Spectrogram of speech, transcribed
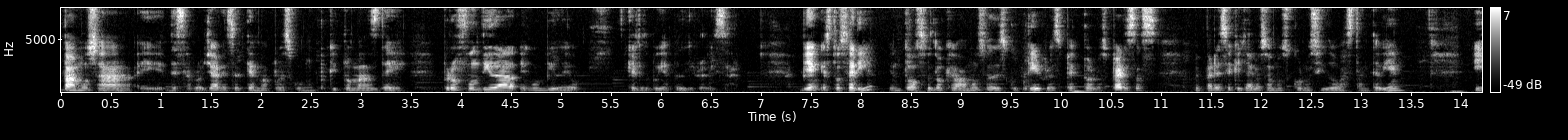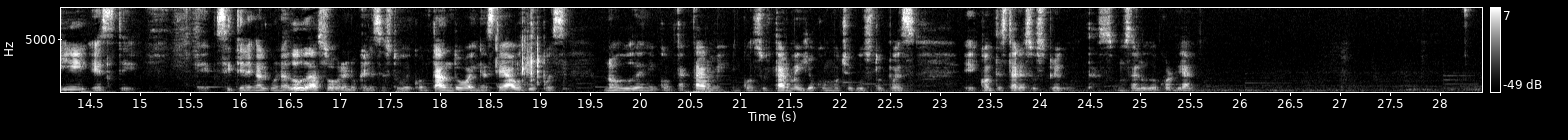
Vamos a eh, desarrollar ese tema pues con un poquito más de profundidad en un video que les voy a pedir revisar. Bien, esto sería entonces lo que vamos a discutir respecto a los persas. Me parece que ya los hemos conocido bastante bien. Y este, eh, si tienen alguna duda sobre lo que les estuve contando en este audio, pues no duden en contactarme, en consultarme y yo con mucho gusto pues eh, contestaré sus preguntas. Un saludo cordial.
